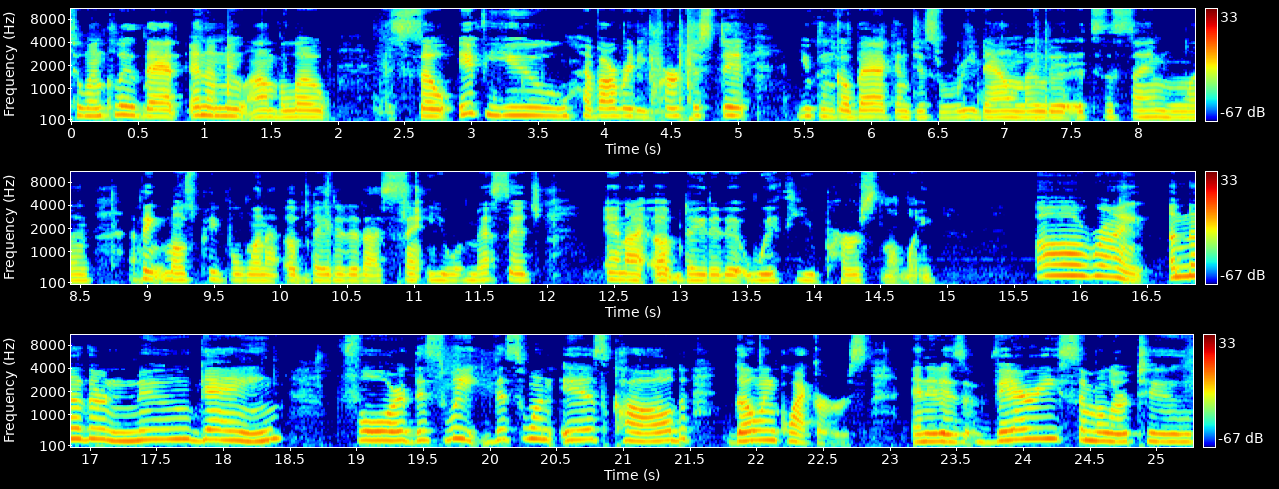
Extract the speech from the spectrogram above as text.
to include that in a new envelope so if you have already purchased it, you can go back and just re-download it. It's the same one. I think most people, when I updated it, I sent you a message and I updated it with you personally. All right, another new game for this week. This one is called Going Quackers, and it is very similar to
